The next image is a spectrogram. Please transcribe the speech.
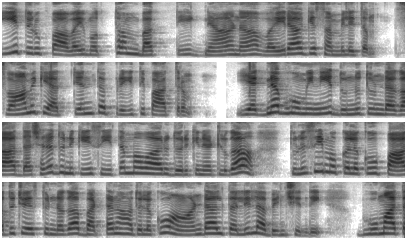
ఈ తిరుప్పావై మొత్తం భక్తి జ్ఞాన వైరాగ్య సమ్మిళితం. స్వామికి అత్యంత ప్రీతిపాత్రం. యజ్ఞభూమిని దున్నుతుండగా దశరథునికి సీతమ్మవారు దొరికినట్లుగా తులసి మొక్కలకు పాదు చేస్తుండగా బట్టనాథులకు ఆండాల్ తల్లి లభించింది. భూమాత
